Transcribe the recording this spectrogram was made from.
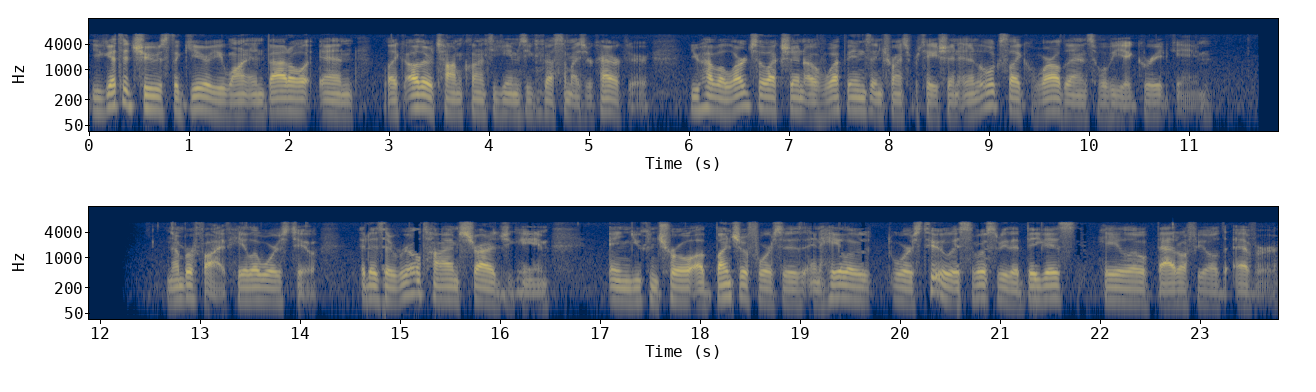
You get to choose the gear you want in battle, and like other Tom Clancy games, you can customize your character. You have a large selection of weapons and transportation, and it looks like Wildlands will be a great game. Number 5, Halo Wars 2. It is a real-time strategy game, and you control a bunch of forces, and Halo Wars 2 is supposed to be the biggest Halo battlefield ever.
